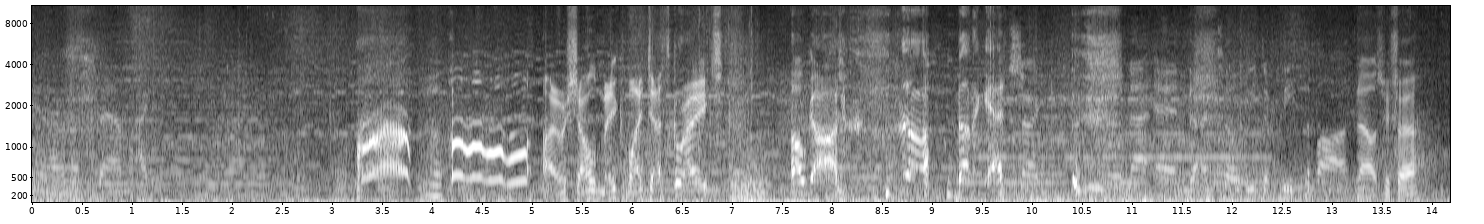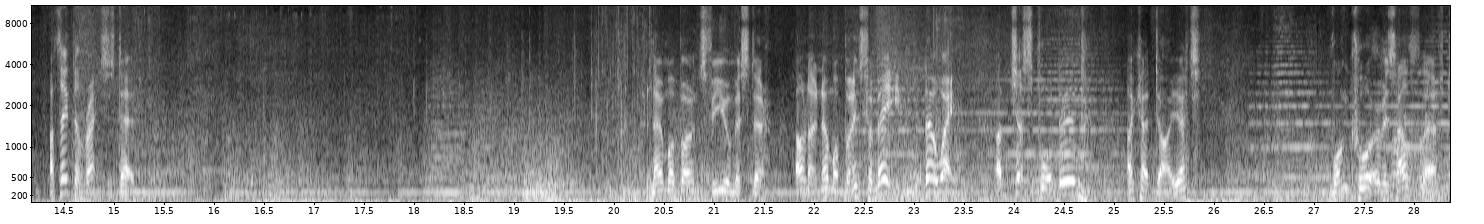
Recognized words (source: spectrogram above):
even understand. I I shall make my death great! Oh god! No, not again! Shark will not end until we defeat the boss. Now, to be fair, I think the Rex is dead. No more bones for you, mister. Oh no, no more bones for me! No, wait! I'm just spawned in! I can't die yet. One quarter of his health left.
